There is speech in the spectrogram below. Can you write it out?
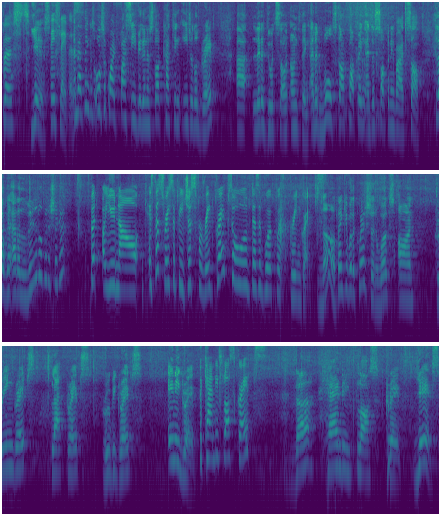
burst Yes. their flavors. And I think it's also quite fussy if you're going to start cutting each little grape. Uh, let it do its own, own thing, and it will start popping and just softening by itself. So I'm going to add a little bit of sugar. But are you now, is this recipe just for red grapes or does it work with green grapes? No, thank you for the question. It works on green grapes, black grapes, ruby grapes, any grape. The candy floss grapes? The candy floss grape. Yes,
